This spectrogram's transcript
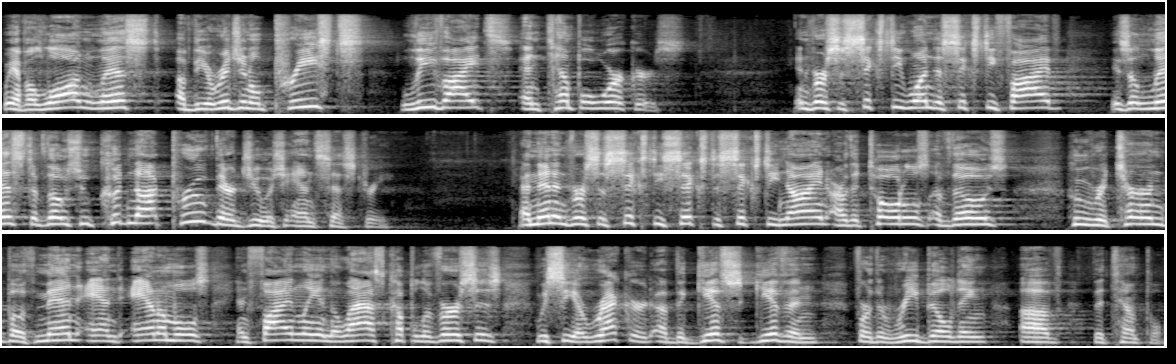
we have a long list of the original priests, Levites, and temple workers. In verses 61 to 65 is a list of those who could not prove their Jewish ancestry. And then in verses 66 to 69 are the totals of those who returned both men and animals. And finally, in the last couple of verses, we see a record of the gifts given for the rebuilding of the temple.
